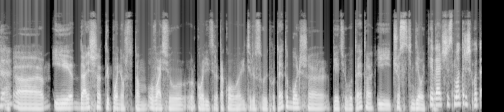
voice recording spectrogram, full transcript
Да. А, и дальше ты понял, что там Васю, руководителя такого, интересует вот это больше, Петю вот это, и что с этим делать? Ты дальше смотришь, вот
